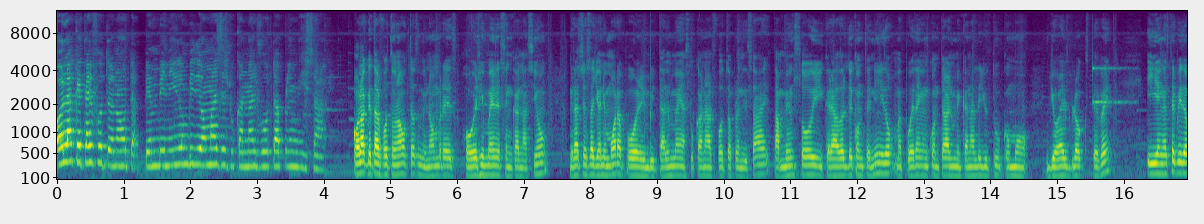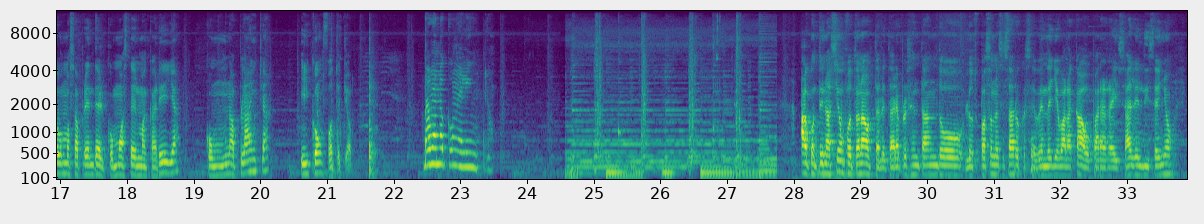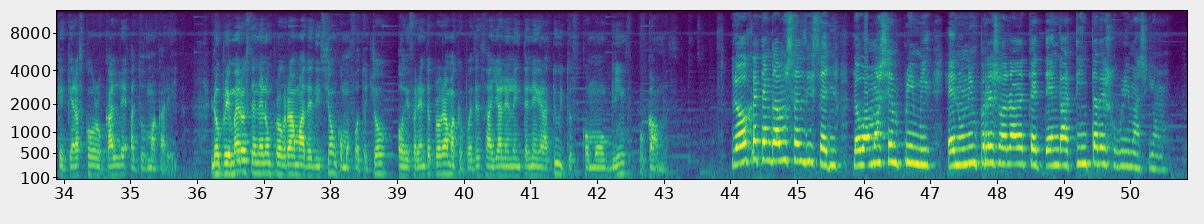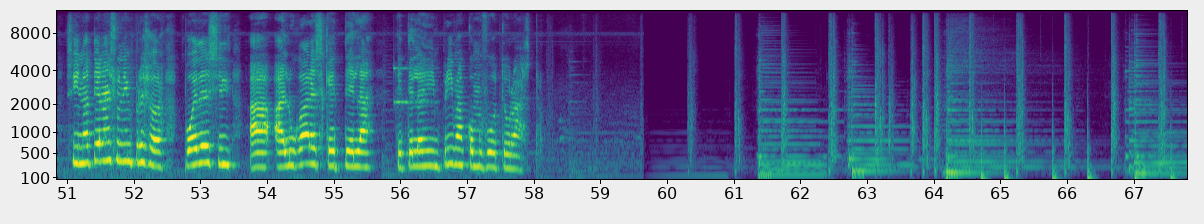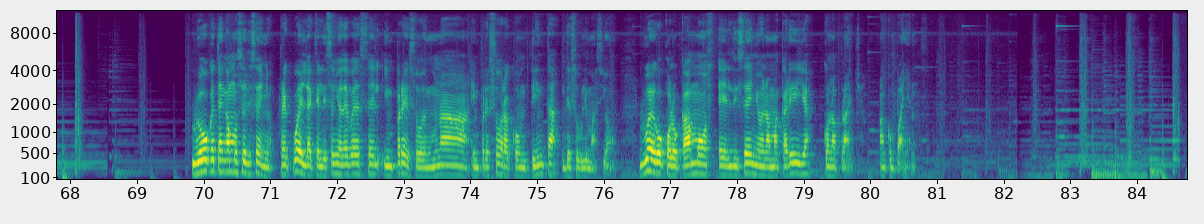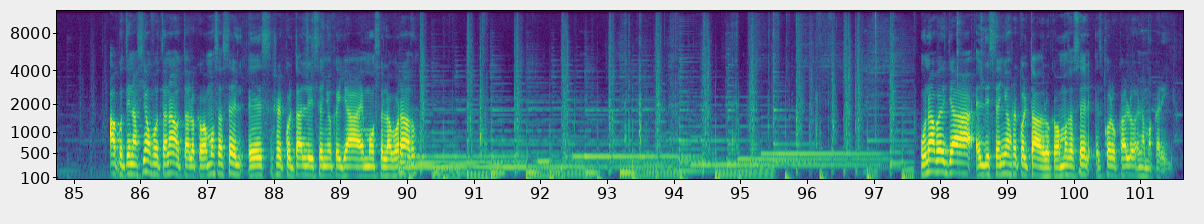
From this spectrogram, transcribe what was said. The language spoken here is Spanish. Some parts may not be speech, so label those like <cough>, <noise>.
Hola, ¿qué tal fotonauta? Bienvenido a un video más de su canal Foto Aprendizaje. Hola, ¿qué tal fotonautas? Mi nombre es Joel Jiménez Encarnación. Gracias a Johnny Mora por invitarme a su canal Foto Aprendizaje. También soy creador de contenido. Me pueden encontrar en mi canal de YouTube como Joel Blogs TV. Y en este video vamos a aprender cómo hacer mascarilla con una plancha y con Photoshop. Vámonos con el intro. A continuación, fotonauta, le estaré presentando los pasos necesarios que se deben de llevar a cabo para realizar el diseño que quieras colocarle a tus mascarillas. Lo primero es tener un programa de edición como Photoshop o diferentes programas que puedes hallar en la internet gratuitos como GIMP o Canvas. Luego que tengamos el diseño, lo vamos a imprimir en una impresora que tenga tinta de sublimación. Si no tienes una impresora, puedes ir a, a lugares que te la que te la impriman como fotorastro. Luego que tengamos el diseño, recuerda que el diseño debe ser impreso en una impresora con tinta de sublimación. Luego colocamos el diseño en la mascarilla con la plancha. Acompáñanos. A continuación, fotonauta, lo que vamos a hacer es recortar el diseño que ya hemos elaborado. Una vez ya el diseño recortado, lo que vamos a hacer es colocarlo en la mascarilla.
